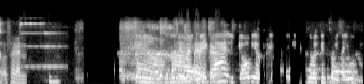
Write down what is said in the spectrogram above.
Vamos a ganar. Sí, es Metallica. Metallica, obviamente. 1991.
